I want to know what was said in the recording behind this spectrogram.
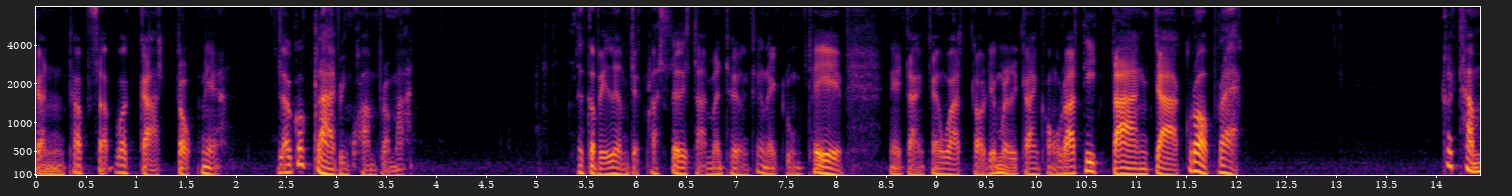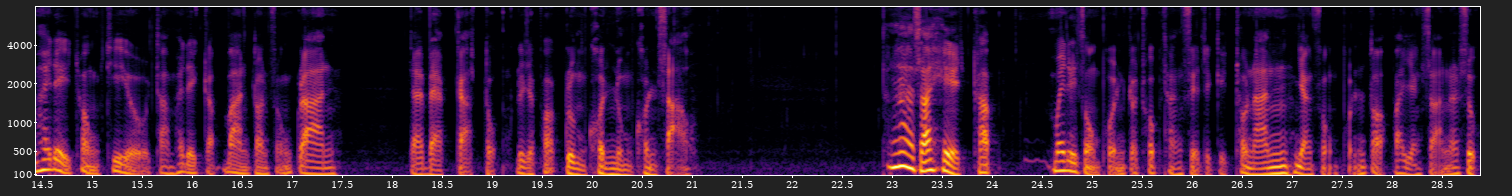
กันทับศัพท์ว่ากาดตกเนี่ยแล้วก็กลายเป็นความประมาทแล้วก็ไปเริ่มจากคลัสเตอร์สถานบันเทิงทั้งในกรุงเทพ ในต่างจังหวัดต่อด้วยมาตรการของรัฐที่ต่างจากรอบแรก ก็ทำให้ได้ท่องเที่ยวทำให้ได้กลับบ้านตอนสงกรานต์แต่แบบกาดตก โดยเฉพาะกลุ่มคนหนุ่มคนสาว ทั้ง 5 สาเหตุครับ ไม่ได้ส่งผลกระทบทางเศรษฐกิจเท่านั้น ยังส่งผลต่อไปอย่างสาธารณสุข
